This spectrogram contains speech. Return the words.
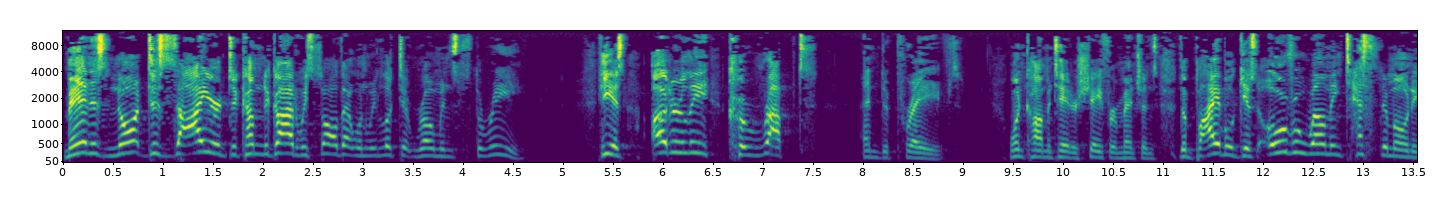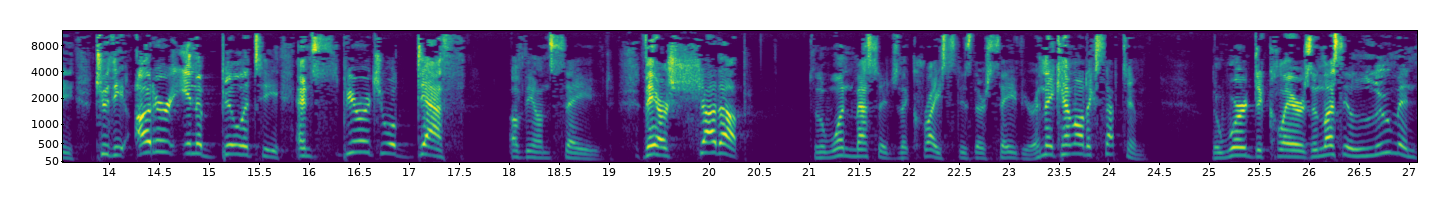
Man is not desired to come to God. We saw that when we looked at Romans 3. He is utterly corrupt and depraved. One commentator, Chafer, mentions, the Bible gives overwhelming testimony to the utter inability and spiritual death of the unsaved. They are shut up to the one message that Christ is their Savior, and they cannot accept Him the word declares, unless illumined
